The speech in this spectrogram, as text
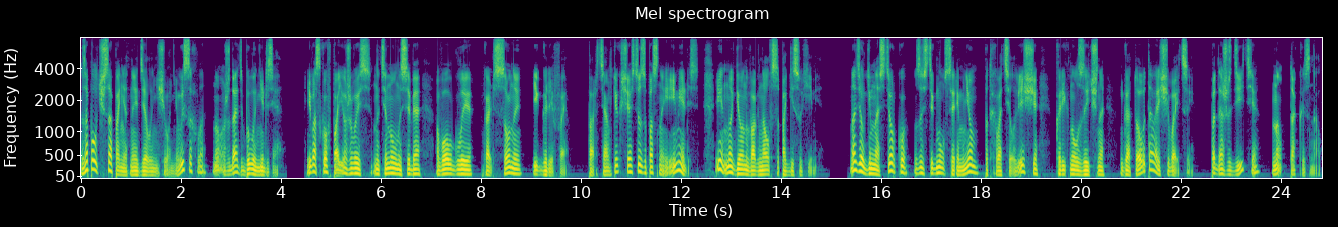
За полчаса, понятное дело, ничего не высохло, но ждать было нельзя. И Восков, поеживаясь, натянул на себя волглые кальсоны и галифе. Портянки, к счастью, запасные имелись, и ноги он вогнал в сапоги сухими. Надел гимнастерку, застегнулся ремнем, подхватил вещи, крикнул зычно «Готовы, товарищи бойцы?» «Подождите!» Ну, так и знал.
